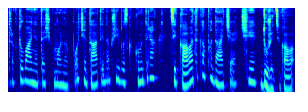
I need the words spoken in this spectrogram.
Трактування те, що можна почитати. Напишіть, будь ласка, в коментарях, цікава така подача чи дуже цікава.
